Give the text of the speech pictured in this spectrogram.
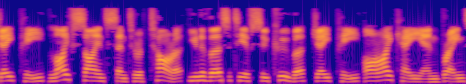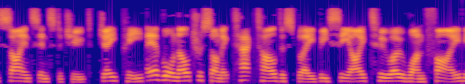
J.P., Life Science Center of Tara, University of Tsukuba, J.P., RIKEN Brain Science Institute, J.P., Airborne Ultrasonic Tactile Display BCI 2015,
